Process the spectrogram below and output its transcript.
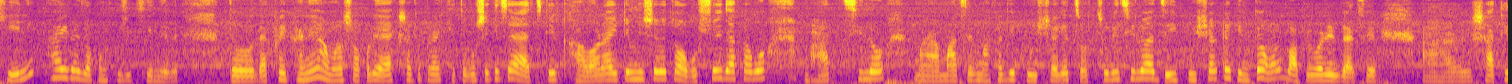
খেয়ে নিই, ভাইরা যখন খুশি খেয়ে নেবে। তো দেখো এখানে আমরা সকলে একসাথে প্রায় খেতে বসে গেছি আজকের খাওয়ার আইটেম হিসেবে তো অবশ্যই দেখাবো। ভাত ছিল মাছের মাথা দিয়ে পুঁই শাকের চচ্চড়ি ছিল, আর যেই পুঁই শাকটা কিন্তু আমার বাপের বাড়ির গাছের। আর সাথে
